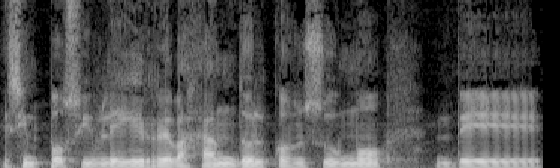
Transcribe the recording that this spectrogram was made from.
es imposible ir rebajando el consumo de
